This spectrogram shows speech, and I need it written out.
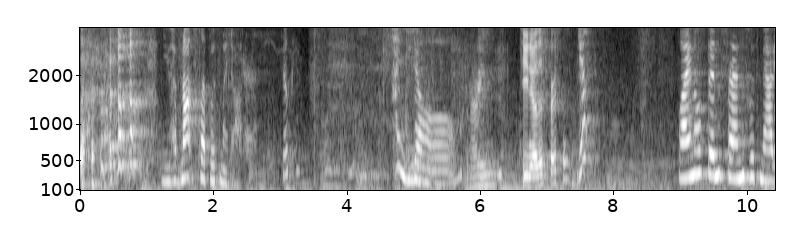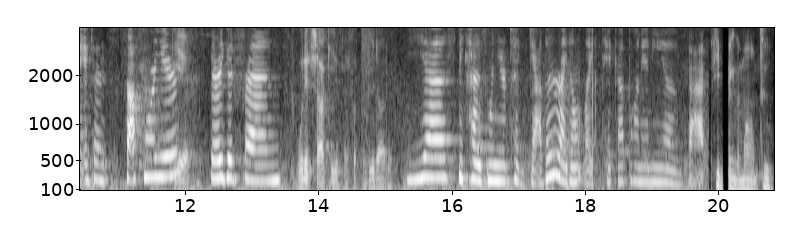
you have not slept with my daughter. Okay. Hello. How are you? Do you know this person? Yes. Lionel's been friends with Maddie since sophomore year. Yeah. Very good friends. Would it shock you if I slept with your daughter? Yes, because when you're together, I don't like pick up on any of that. He banged the mom too.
